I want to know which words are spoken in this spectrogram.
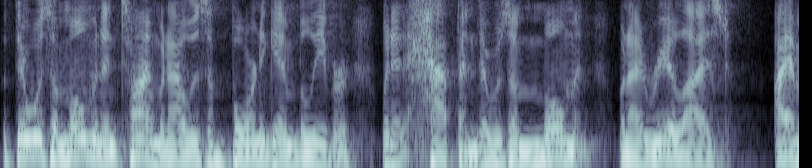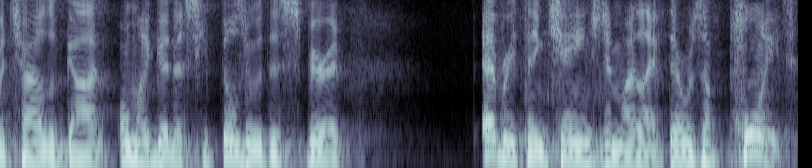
but there was a moment in time when I was a born again believer, when it happened. There was a moment when I realized I am a child of God. Oh my goodness, He fills me with His Spirit. Everything changed in my life. There was a point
